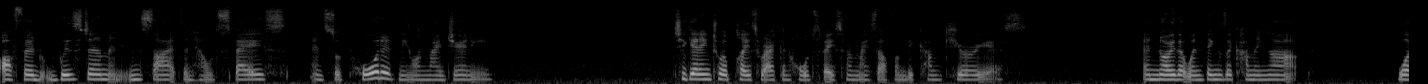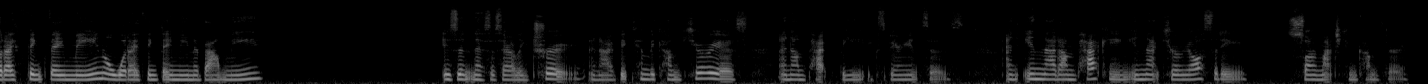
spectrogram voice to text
offered wisdom and insights and held space and supported me on my journey to getting to a place where I can hold space for myself and become curious and know that when things are coming up, what I think they mean or what I think they mean about me isn't necessarily true. And I can become curious and unpack the experiences. And in that unpacking, in that curiosity, so much can come through.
